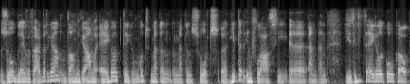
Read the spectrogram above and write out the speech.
zo blijven verder gaan, dan gaan we eigenlijk tegemoet met een, met een soort uh, hyperinflatie. en, en je ziet het eigenlijk ook al,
